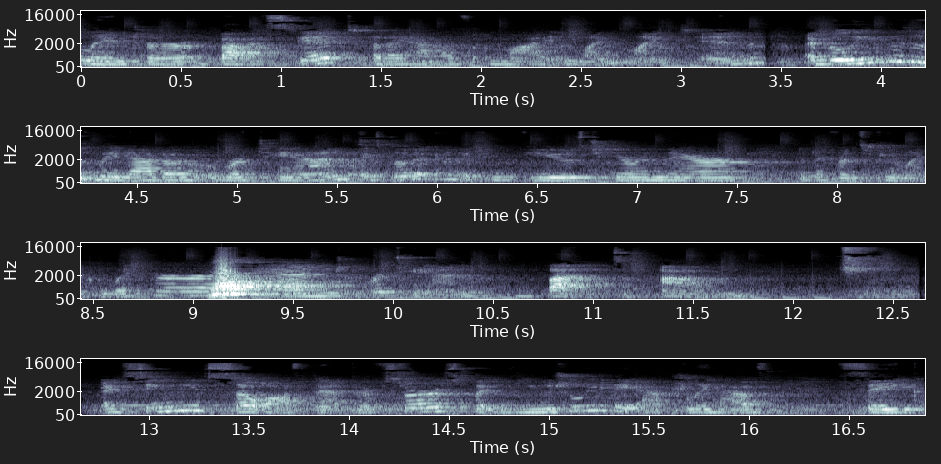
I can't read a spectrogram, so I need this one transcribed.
planter basket that I have my limelight in. I believe this is made out of rattan. I still get kind of confused here and there, the difference between like wicker and rattan, but um, I've seen these so often at thrift stores, but usually they actually have fake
